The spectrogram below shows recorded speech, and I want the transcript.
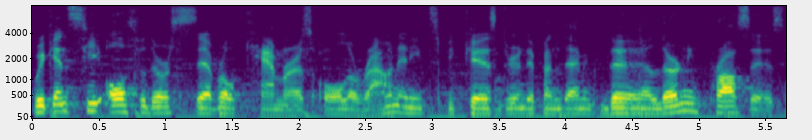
We can see also there are several cameras all around and it's because during the pandemic the learning process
